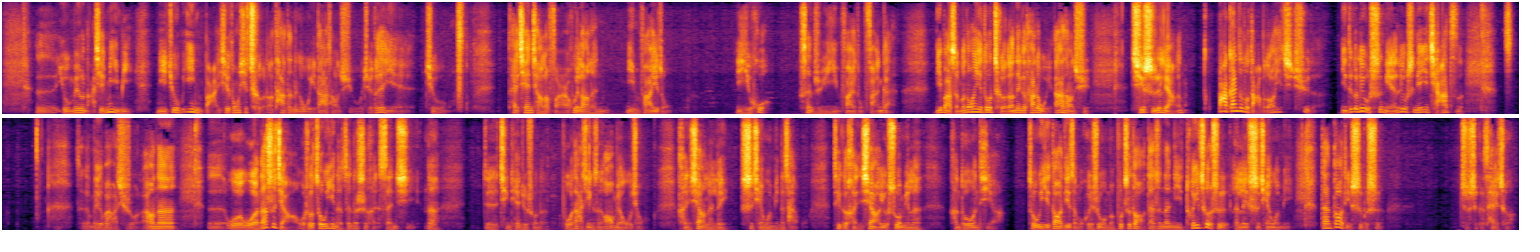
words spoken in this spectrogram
呃，有没有哪些秘密，你就硬把一些东西扯到它的那个伟大上去，我觉得也就太牵强了，反而会让人引发一种疑惑，甚至于引发一种反感。你把什么东西都扯到那个它的伟大上去，其实两。八竿子都打不到一起去的，你这个六十年，六十年一卡子，这个没有办法去说。然后呢，呃，我我呢是讲，我说周易呢真的是很神奇。那这晴天就说呢，博大精深，奥妙无穷，很像人类史前文明的产物。这个很像，又说明了很多问题啊。周易到底怎么回事，我们不知道。但是呢，你推测是人类史前文明，但到底是不是，只是个猜测，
